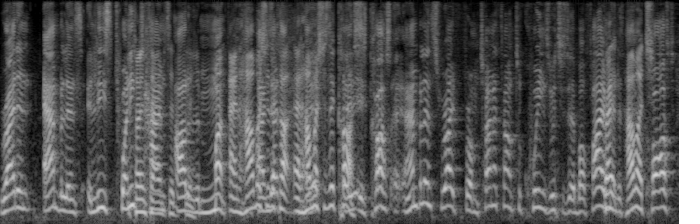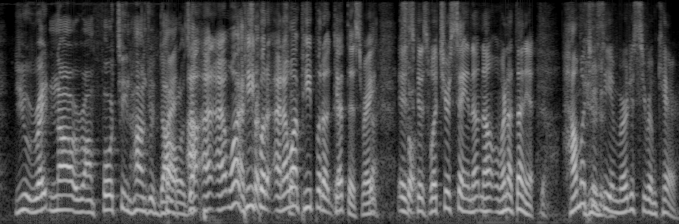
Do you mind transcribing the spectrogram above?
ride an ambulance at least 20, 20 times, times out of the month. And how much does it that- co- and how much does it cost? It, costs an ambulance ride from Chinatown to Queens, which is about five Right, minutes. how much? Cost you right now around fourteen hundred Right. dollars. I, I- I want people to, and I want people to get this right. yeah. It's So- because what you're saying. No, no, we're not done yet. How much is the emergency room care?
